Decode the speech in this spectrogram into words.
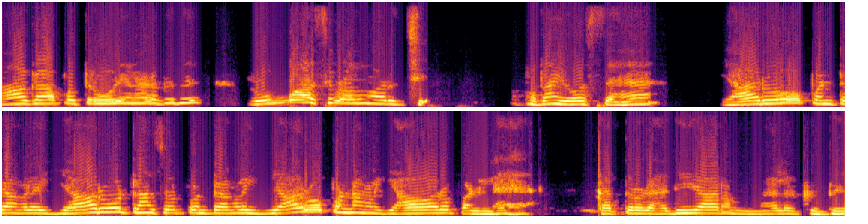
நாகலாபுரத்துல ஊழியம் நடக்குது. ரொம்ப ஆசீர்வாதமா இருந்துச்சு. அப்பதான் யோசித்தேன் யாரோ பண்ணிட்டாங்களே யாரோ டிரான்ஸ்ஃபர் பண்ணிட்டாங்களே யாரோ பண்ணாங்களே யாரோ பண்ணல. கத்தரோட அதிகாரம் மேல இருக்குது.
